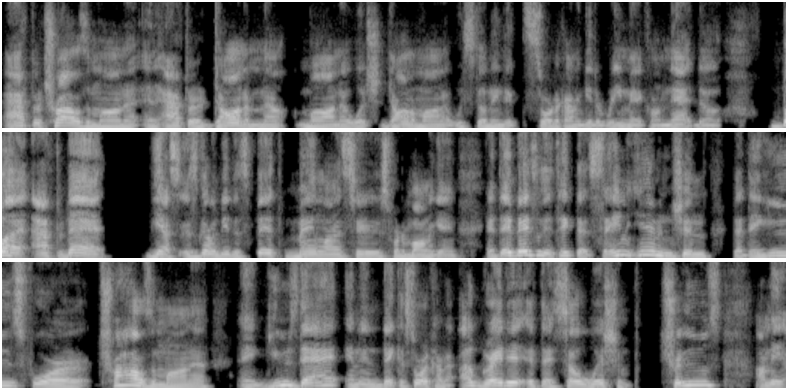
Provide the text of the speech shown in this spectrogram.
after Trials of Mana, and after Dawn of Mana, which Dawn of Mana, we still need to sort of kind of get a remake on that though. But after that, yes, it's going to be this fifth mainline series for the Mana game. If they basically take that same engine that they use for Trials of Mana and use that, and then they can sort of kind of upgrade it if they so wish and choose. I mean,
